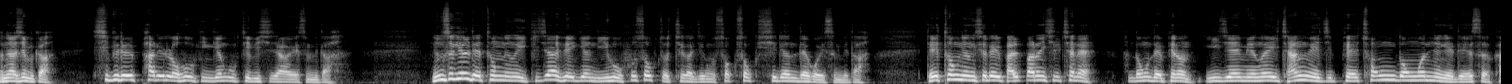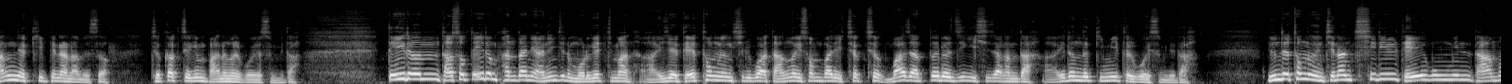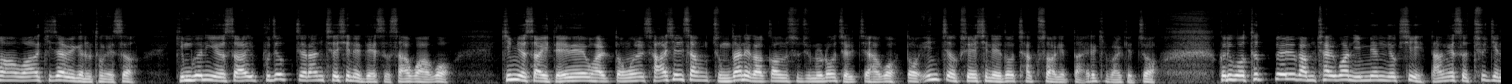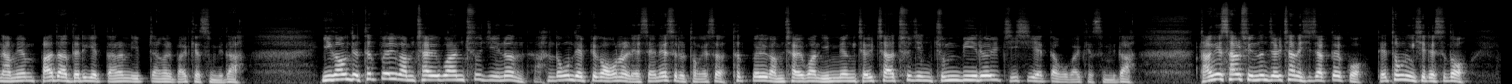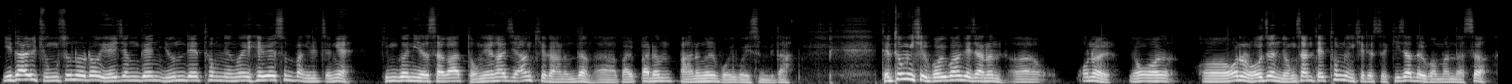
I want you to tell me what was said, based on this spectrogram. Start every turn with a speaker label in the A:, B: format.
A: 안녕하십니까. 11월 8일 오후 김경국 TV 시작하겠습니다. 윤석열 대통령의 기자회견 이후 후속 조치가 지금 속속 실현되고 있습니다. 대통령실의 발빠른 실천에 한동훈 대표는 이재명의 장외 집회 총동원령에 대해서 강력히 비난하면서 적극적인 반응을 보였습니다. 때이른 다소 때이른 판단이 아닌지는 모르겠지만 아, 이제 대통령실과 당의 손발이 척척 맞아 떨어지기 시작한다 아, 이런 느낌이 들고 있습니다. 윤 대통령은 지난 7일 대국민 담화와 기자회견을 통해서 김건희 여사의 부적절한 처신에 대해서 사과하고 김 여사의 대외 활동을 사실상 중단에 가까운 수준으로 절제하고 또 인적 쇄신에도 착수하겠다 이렇게 밝혔죠. 그리고 특별감찰관 임명 역시 당에서 추진하면 받아들이겠다는 입장을 밝혔습니다. 이 가운데 특별감찰관 추진은 한동훈 대표가 오늘 SNS를 통해서 특별감찰관 임명 절차 추진 준비를 지시했다고 밝혔습니다. 당에서 할 수 있는 절차는 시작됐고 대통령실에서도 이달 중순으로 예정된 윤 대통령의 해외 순방 일정에 김건희 여사가 동행하지 않기로 하는 등 아, 발빠른 반응을 보이고 있습니다. 대통령실 고위 관계자는 어, 오늘 어, 오늘 오전 용산 대통령실에서 기자들과 만나서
